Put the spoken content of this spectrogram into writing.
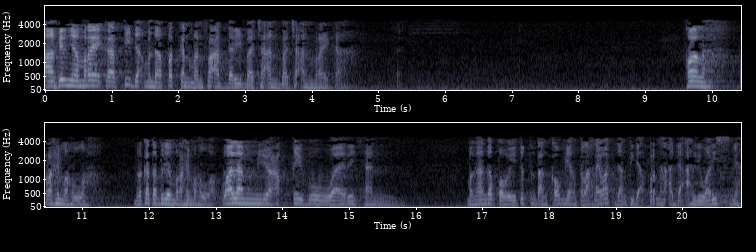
Akhirnya mereka tidak mendapatkan manfaat dari bacaan-bacaan mereka. Qala rahimahullah. Berkata beliau rahimahullah, "Walam yu'qibu warithan." Menganggap bahwa itu tentang kaum yang telah lewat dan tidak pernah ada ahli warisnya.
